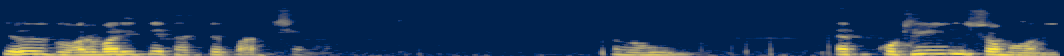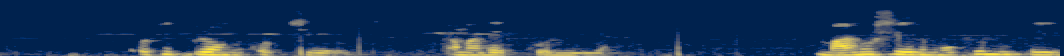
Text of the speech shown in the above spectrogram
কেউ ঘর বাড়িতে থাকতে পারছে না। এবং এক কঠিন সময় অতিক্রম করছে আমাদের কর্মীরা। মানুষের মুখে মুখে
